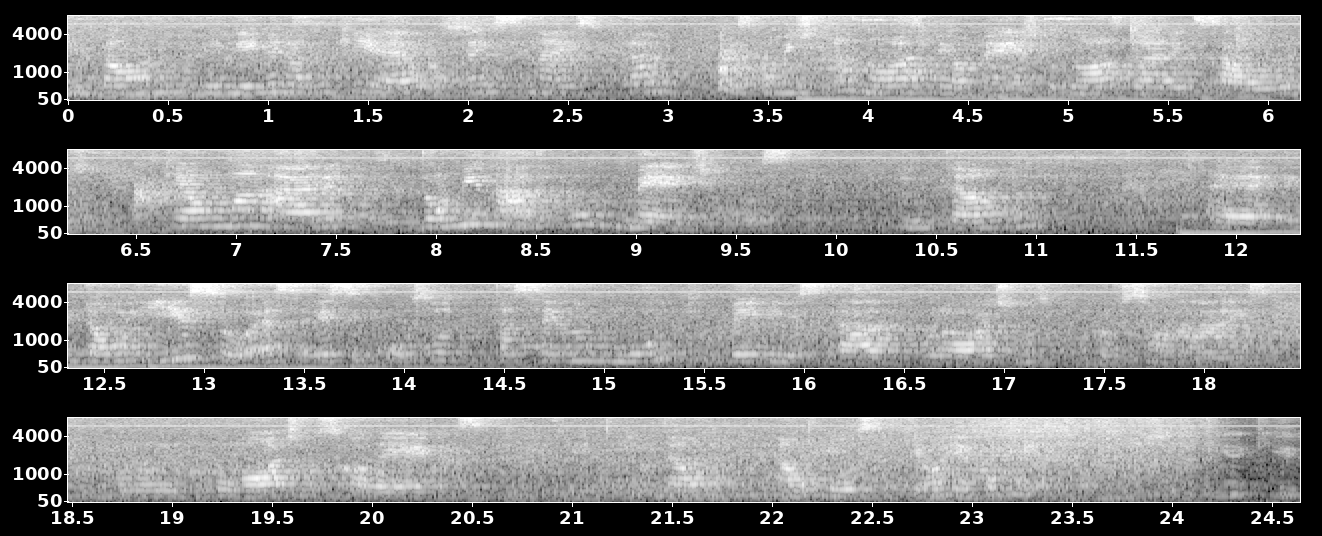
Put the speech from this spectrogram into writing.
Então, ninguém melhor do que ela para ensinar isso, pra, principalmente para nós biomédicos, nós da área de saúde, que é uma área dominada por médicos. Então, é, então isso, esse curso está sendo muito bem ministrado por ótimos profissionais, com, com ótimos colegas. Então, é um curso que eu recomendo. Vim aqui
